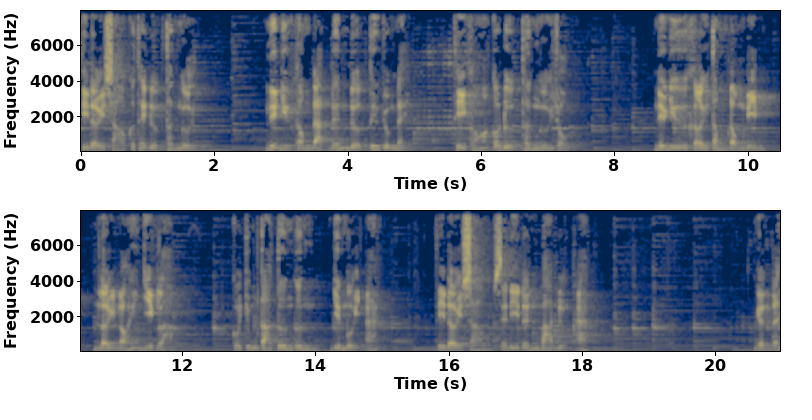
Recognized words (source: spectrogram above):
Thì đời sau có thể được thân người. Nếu như không đạt đến được tiêu chuẩn này, Thì khó có được thân người rồi. Nếu như khởi tâm động niệm, Lời nói việc làm Của chúng ta tương ưng với mười ác, Thì đời sau sẽ đi đến ba đường ác. Gần đây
